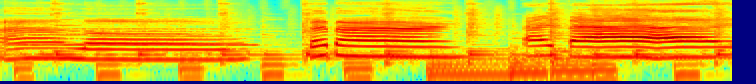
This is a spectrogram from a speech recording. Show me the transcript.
安喽。拜拜，拜拜。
